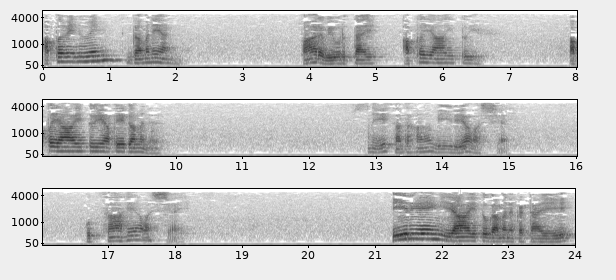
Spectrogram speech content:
අප වෙනුවෙන් ගමන යන්න. පාර විවෘතයි අප යා යුතුයි. අප යා යුතුයි අපේ ගමන. මේ සඳහා වීරිය අවශ්‍යයි. උත්සාහය අවශ්‍යයි. වීරියෙන් යා යුතු ගමනකටයි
